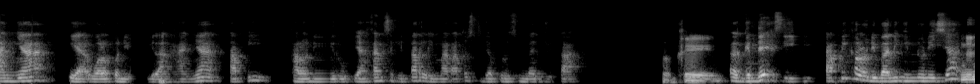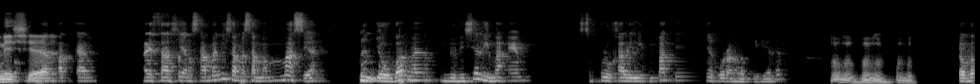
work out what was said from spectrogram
hanya ya walaupun dibilang hanya tapi kalau dirupiahkan sekitar 539 juta. Oke. Okay. Eh, gede sih, tapi kalau dibanding Indonesia, Indonesia. mendapatkan prestasi yang sama nih sama-sama emas ya, kan jauh banget. Indonesia 5 M, 10 kali lipatnya kurang lebih ya kan. Hmm, hmm, hmm. Coba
